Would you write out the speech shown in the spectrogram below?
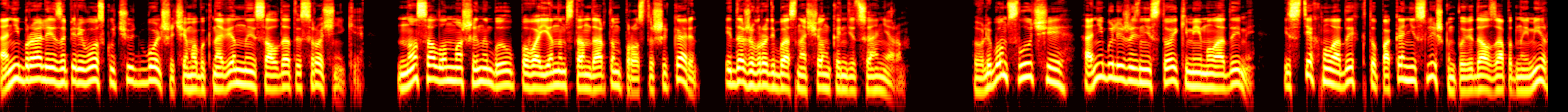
Они брали за перевозку чуть больше, чем обыкновенные солдаты-срочники. Но салон машины был по военным стандартам просто шикарен и даже вроде бы оснащен кондиционером. В любом случае, они были жизнестойкими и молодыми, из тех молодых, кто пока не слишком повидал западный мир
